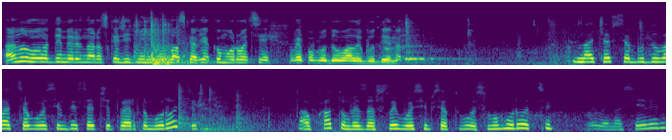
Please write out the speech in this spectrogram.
А ну, Володимирівна, розкажіть мені, будь ласка, в якому році ви побудували будинок? Почався будуватися в 84-му році, а в хату ми зайшли в 88-му році. Жили на севері,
